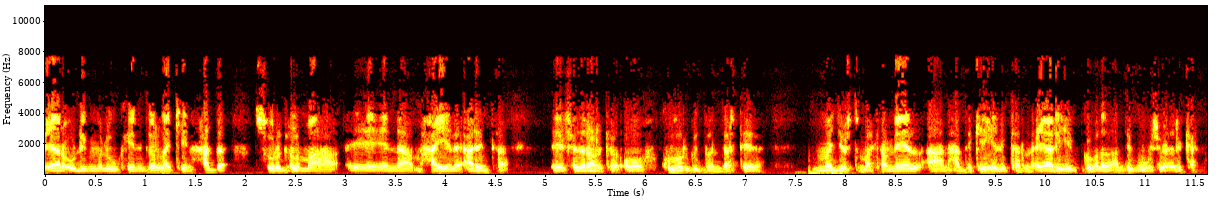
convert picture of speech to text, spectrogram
ciyaara u dhigma lagu keeni doono laakiin hadda suuragal maaha maxaa yeelay arrinta federaalka oo ku horgudban darteeda. Ma jirto marka meel aan hadda ka heli karno ciyaarihii gobollada aan dib ugu soo celi karno.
